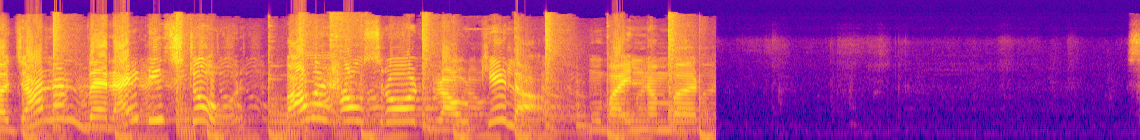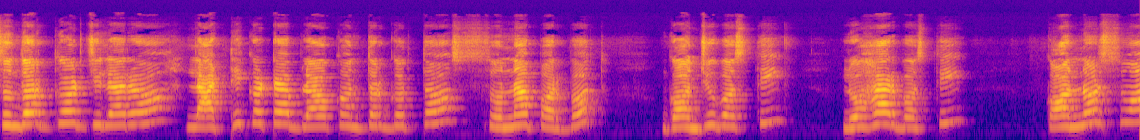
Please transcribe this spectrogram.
Gajanan variety store power house road Rourkela mobile number Sundargarh ଜିଲ୍ଲାର ଲାଠିକଟା ବ୍ଲକ ଅନ୍ତର୍ଗତ ସୋନା ପର୍ବତ ଗଞ୍ଜୁ ବସ୍ତି ଲୋହାର ବସ୍ତି କନରସୁଆଁ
